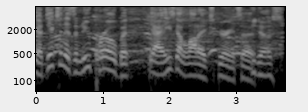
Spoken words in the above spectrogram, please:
yeah, Dixon is a new pro, but yeah, he's got a lot of experience. Uh, He does.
